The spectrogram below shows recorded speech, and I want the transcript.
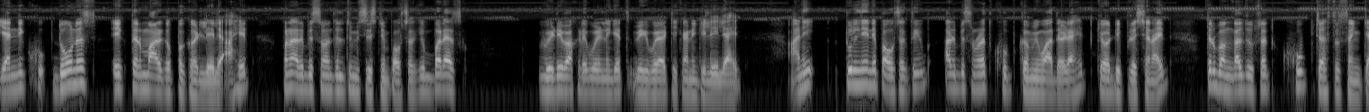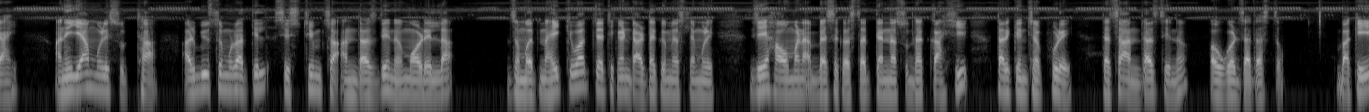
यांनी खूप दोनच एकतर मार्ग पकडलेले आहेत पण अरबी समुद्रातील तुम्ही सिस्टीम पाहू शकता की बऱ्याच वेडीवाकडे वळणे घेत वेगवेगळ्या ठिकाणी गेलेले आहेत. आणि तुलनेने पाहू शकते की अरबी समुद्रात खूप कमी वादळे आहेत किंवा डिप्रेशन आहेत तर बंगालच्या उपसागरात खूप जास्त संख्या आहे. आणि यामुळे सुद्धा अरबी समुद्रातील सिस्टीमचा अंदाज देणं मॉडेलला जमत नाही किंवा त्या ठिकाणी डाटा कमी असल्यामुळे जे हवामान अभ्यासक असतात त्यांनासुद्धा काही तारखेंच्या पुढे त्याचा अंदाज देणं अवघड जात असतं. बाकी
